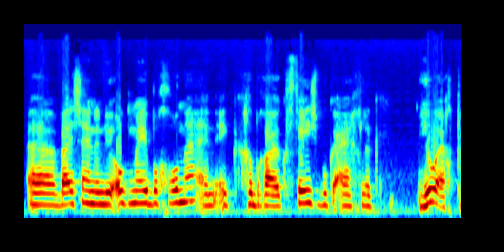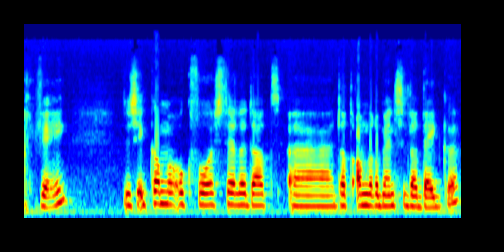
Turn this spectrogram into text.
eh, wij zijn er nu ook mee begonnen en ik gebruik Facebook eigenlijk heel erg privé. Dus ik kan me ook voorstellen dat, eh, dat andere mensen dat denken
